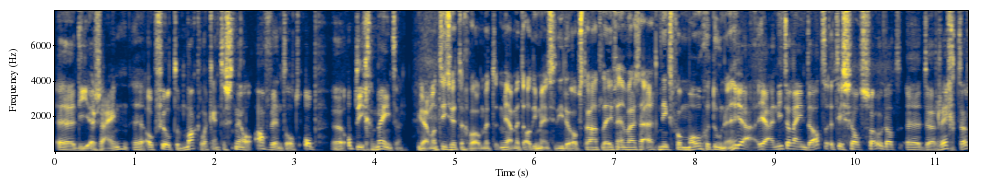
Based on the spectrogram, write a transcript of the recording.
uh, die er zijn uh, ook veel te makkelijk en te snel afwentelt op, uh, op die gemeenten. Ja, want die zitten gewoon met, ja, met al die mensen die er op straat leven... en waar ze eigenlijk niks voor mogen doen, hè? Ja, ja niet alleen dat. Het is zelfs zo dat de rechter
